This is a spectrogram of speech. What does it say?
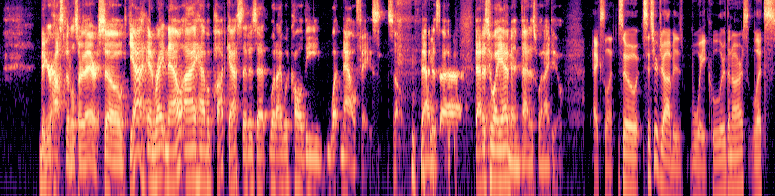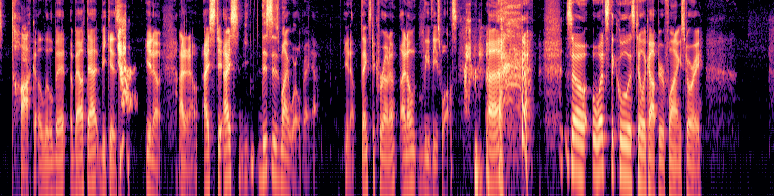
bigger hospitals are there. So yeah, and right now I have a podcast that is at what I would call the what now phase. So that is uh, that is who I am and that is what I do. Excellent. So since your job is way cooler than ours, let's talk a little bit about that because yeah you know, I don't know. I st- I st- this is my world right now. You know, thanks to Corona, I don't leave these walls. uh, so, what's the coolest helicopter flying story?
